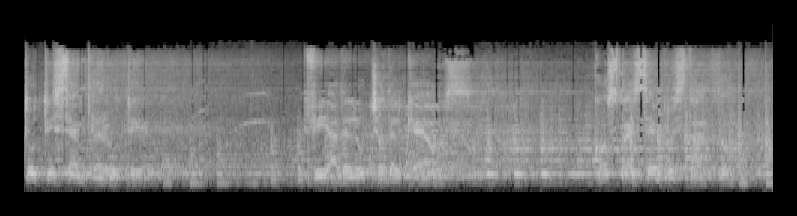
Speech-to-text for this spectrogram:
Tutti sempre ruti. Via del Luccio del Chaos. Costa è sempre stato.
